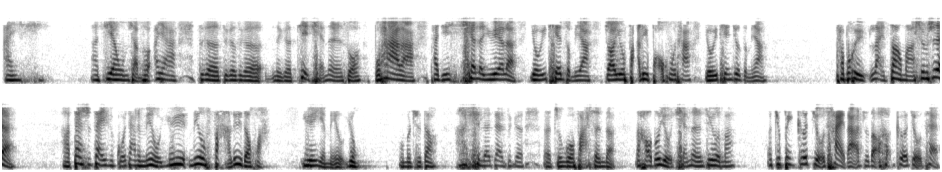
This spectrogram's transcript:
安息啊。既然我们想说，哎呀，这个这个这个那个借钱的人说不怕啦，他已经签了约了，有一天怎么样？只要有法律保护他，有一天就怎么样？他不会赖账吗？是不是？啊！但是在一个国家里没有约、没有法律的话，约也没有用。我们知道，啊，现在在这个呃中国发生的，那好多有钱的人最后什么就被割韭菜，大家知道割韭菜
